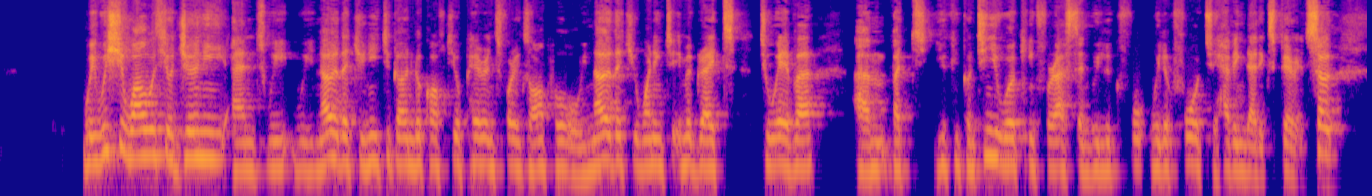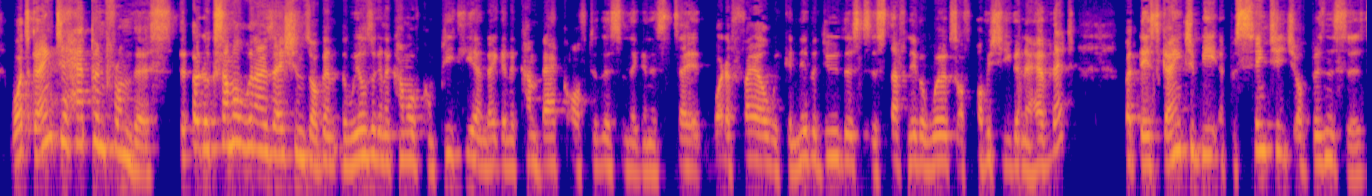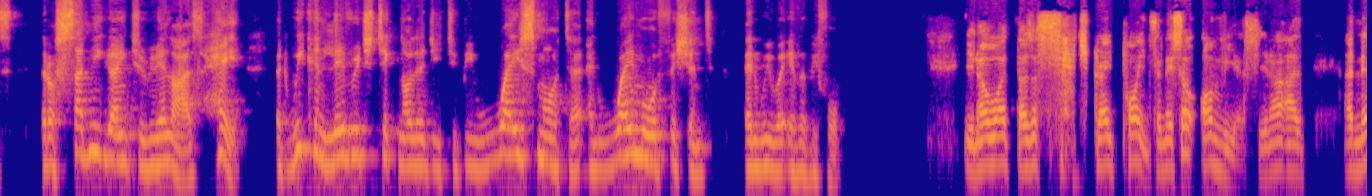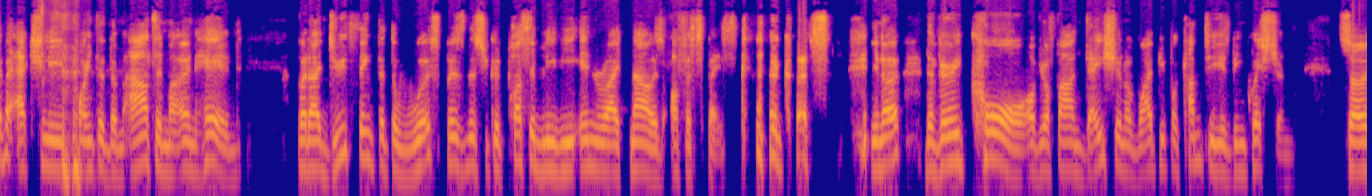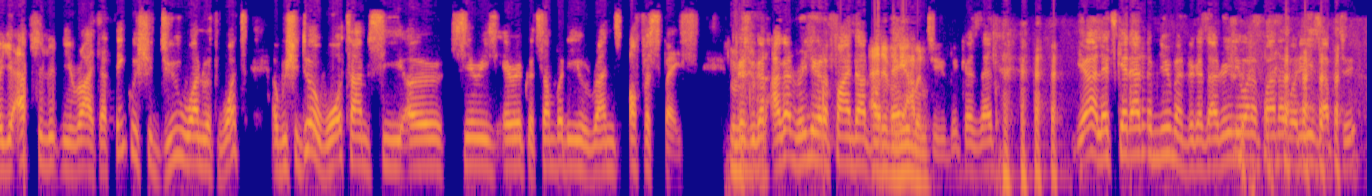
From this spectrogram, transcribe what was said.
we wish you well with your journey and we we know that you need to go and look after your parents for example or we know that you're wanting to immigrate to wherever um, but you can continue working for us and we look for, we look forward to having that experience. So What's going to happen from this? Uh, look, some organizations are going, the wheels are going to come off completely and they're going to come back after this and they're going to say, what a fail. We can never do this. This stuff never works. Obviously, you're going to have that. But there's going to be a percentage of businesses that are suddenly going to realize, hey, but we can leverage technology to be way smarter and way more efficient than we were ever before. You know what? Those are such great points, and they're so obvious. You know, I I never actually pointed them out in my own head, but I do think that the worst business you could possibly be in right now is office space. because, you know, the very core of your foundation of why people come to you is being questioned. So you're absolutely right. I think we should do one with what? Uh, we should do a wartime CEO series, Eric, with somebody who runs office space. Because we got, I got really got to find out what Adam they're Neumann. up to. Because that, yeah, let's get Adam Neumann because I really want to find out what he's up to,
